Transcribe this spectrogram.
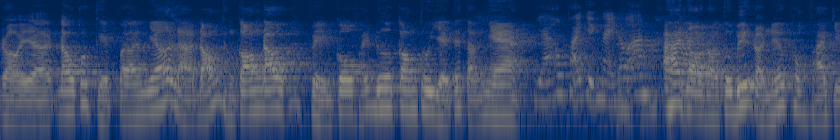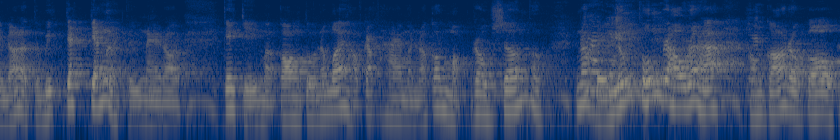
rồi à, đâu có kịp nhớ là đón thằng con đâu. Phiền cô phải đưa con tôi về tới tận nhà. Dạ không phải chuyện này đâu anh. À rồi rồi tôi biết rồi. Nếu không phải chuyện đó là tôi biết chắc chắn là chuyện này rồi cái chuyện mà con tôi nó mới học cấp 2 mà nó có mọc râu sớm thôi nó bị dạ. lúng phúng râu đó hả? Không có đâu cô.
